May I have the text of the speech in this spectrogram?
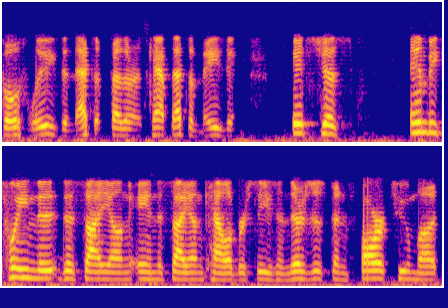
both leagues, and that's a feather in his cap. That's amazing. It's just in between the the Cy Young and the Cy Young caliber season, there's just been far too much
